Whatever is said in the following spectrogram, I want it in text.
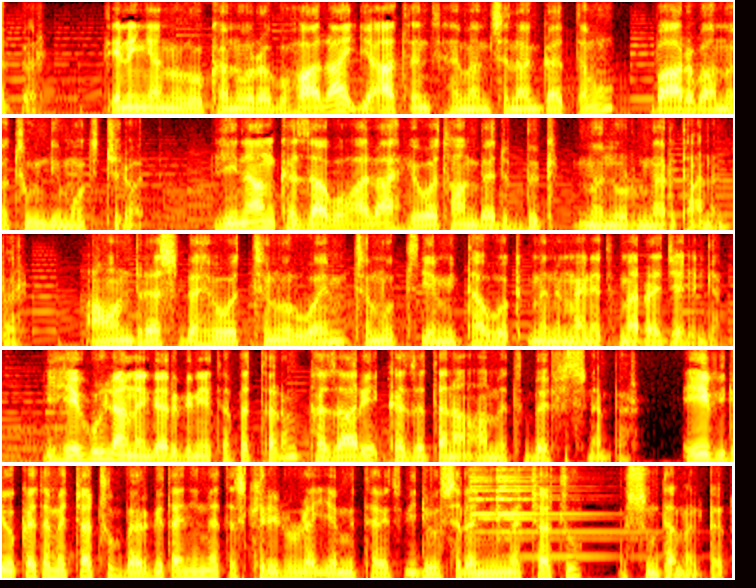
ነበር። ጤነኛ ኑሮ ከኖረ በኋላ የአጥንት ህመም ስላጋጠመው በ40 ዓመቱ ሊሞት ችሏል። ሊናም ከዛ በኋላ ህይወቷን በድብቅ መኖር መርጣ ነበር። አሁን ድረስ በህይወት ትኑር ወይም ትሙት የሚታወቅ ምንም አይነት መረጃ የለም። ይሄ ሁላ ነገር ግን የተፈጠረው ከዛሬ ከዘጠና ዓመት በፊት ነበር። ይሄ ቪዲዮ ከተመቻችሁ በእርግጠኝነት screen ኑ ላይ የምታዩት ቪዲዮ ስለሚመቻችሁ እሱን ተመልከቱ።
